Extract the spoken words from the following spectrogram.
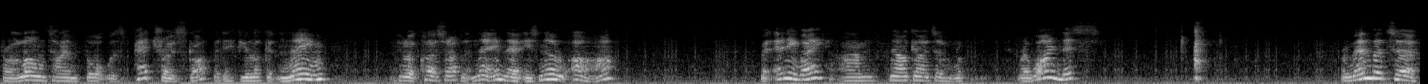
for a long time thought was Petroscott, but if you look at the name, if you look closer up at the name, there is no R. But anyway, I'm now going to re rewind this. Remember to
